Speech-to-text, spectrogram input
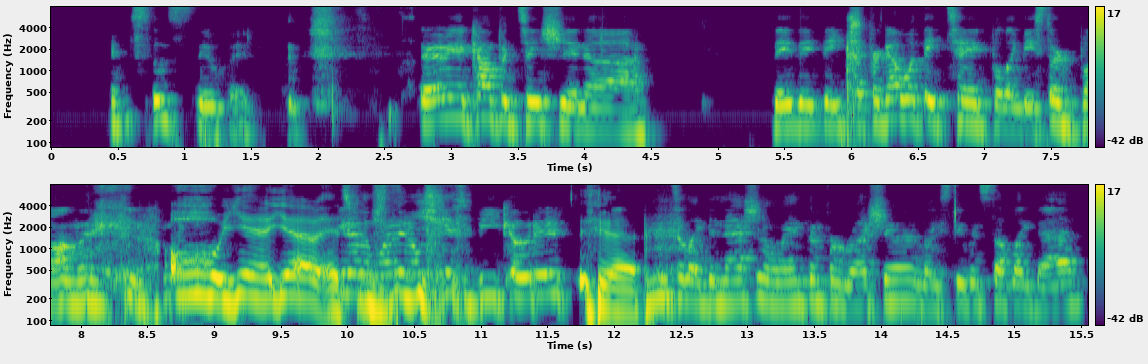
it's so stupid. They're having a competition. Uh, they, they they I forgot what they take, but like they start vomiting. Oh yeah, yeah. It's you know the one that always gets V coded yeah. into like the national anthem for Russia, like stupid stuff like that.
